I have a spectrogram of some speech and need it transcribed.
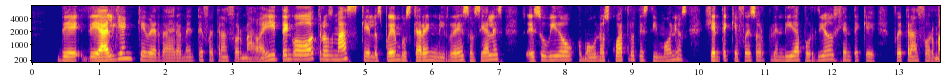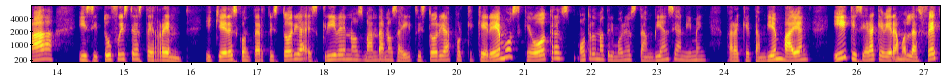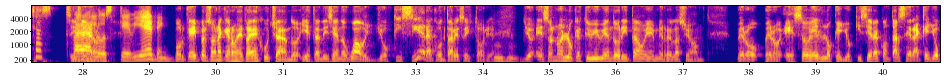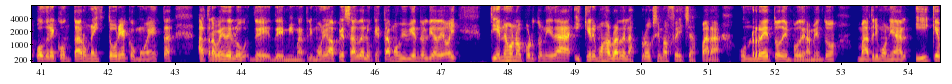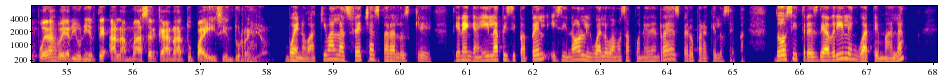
de, alguien que verdaderamente fue transformado. Ahí tengo otros más que los pueden buscar en mis redes sociales. He subido como unos cuatro testimonios, gente que fue sorprendida por Dios, gente que fue transformada. Y si tú fuiste a este REM y quieres contar tu historia, escríbenos, mándanos ahí tu historia, porque queremos que otros, otros matrimonios también se animen para que también vayan. Y quisiera que viéramos las fechas para los que vienen. Porque hay personas que nos están escuchando y están diciendo, wow, yo quisiera contar esa historia. yo, eso no es lo que estoy viviendo ahorita hoy en mi relación, pero, pero eso es lo que yo quisiera contar. ¿Será que yo podré contar una historia como esta a través de, lo, de, de mi matrimonio a pesar de lo que estamos viviendo el día de hoy? Tienes una oportunidad y queremos hablar de las próximas fechas para un reto de empoderamiento matrimonial y que puedas ver y unirte a la más cercana a tu país y en tu región. Bueno, aquí van las fechas para los que tienen ahí lápiz y papel y si no, igual lo vamos a poner en redes, pero para que lo sepan. 2 y 3 de abril en Guatemala.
